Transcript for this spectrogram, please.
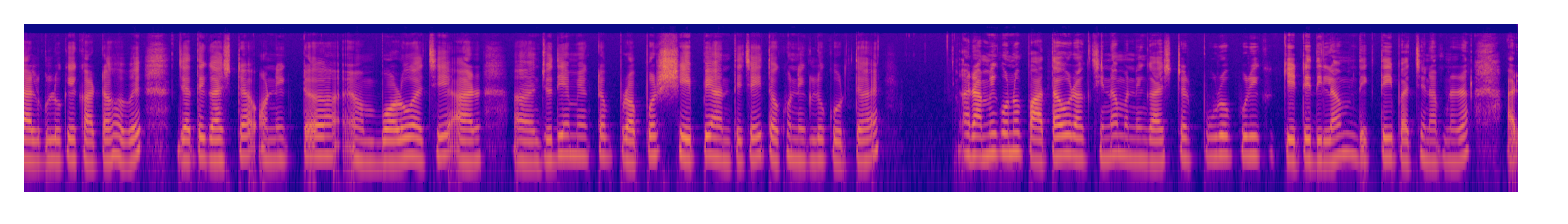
ডালগুলোকে কাটা হবে যাতে গাছটা অনেকটা বড় আছে। আর যদি আমি একটা প্রপার শেপে আনতে চাই তখন এগুলো করতে হয়। আর আমি কোনো পাতাও রাখছি না মানে গাছটার পুরোপুরি কেটে দিলাম, দেখতেই পাচ্ছেন আপনারা। আর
